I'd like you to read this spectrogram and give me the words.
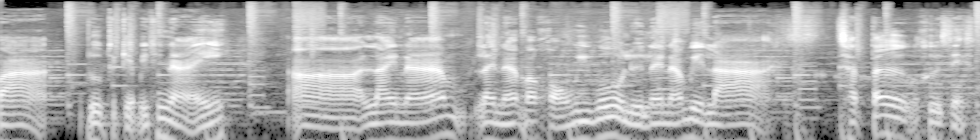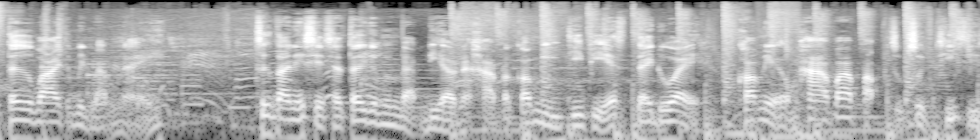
ว่ารูปจะเก็บไว้ที่ไหนลายน้ำลายน้ำเอาของ vivo หรือลายน้ำเวลา ชัตเตอร์ก็คือเสียงชัตเตอร์ว่าจะเป็นแบบไหน ซึ่งตอนนี้เสียงชัตเตอร์ยังเป็นแบบเดียวนะครับ แล้วก็มี GPS ได้ด้วยความละเอียดของภาพว่าปรับสูงสุดที่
